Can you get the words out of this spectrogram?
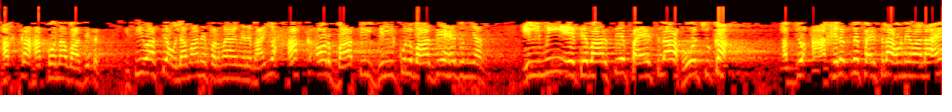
حق کا حق ہونا واضح کر اسی واسطے علماء نے فرمایا، میرے بھائی حق اور باطل بالکل واضح ہے دنیا میں۔ علمی اعتبار سے فیصلہ ہو چکا۔ اب جو آخرت میں فیصلہ ہونے والا ہے،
